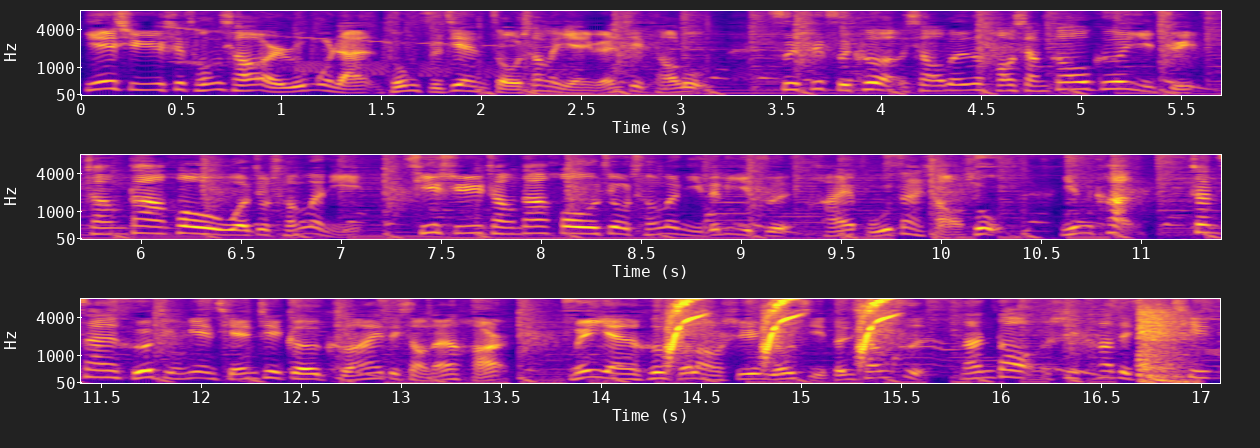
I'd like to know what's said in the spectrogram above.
也许是从小耳濡目染，董子健走上了演员这条路。此时此刻，小文好想高歌一曲：“长大后我就成了你。”其实，长大后就成了你的例子还不在少数。您看，站在何炅面前这个可爱的小男孩，眉眼和何老师有几分相似？难道是他的亲戚？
